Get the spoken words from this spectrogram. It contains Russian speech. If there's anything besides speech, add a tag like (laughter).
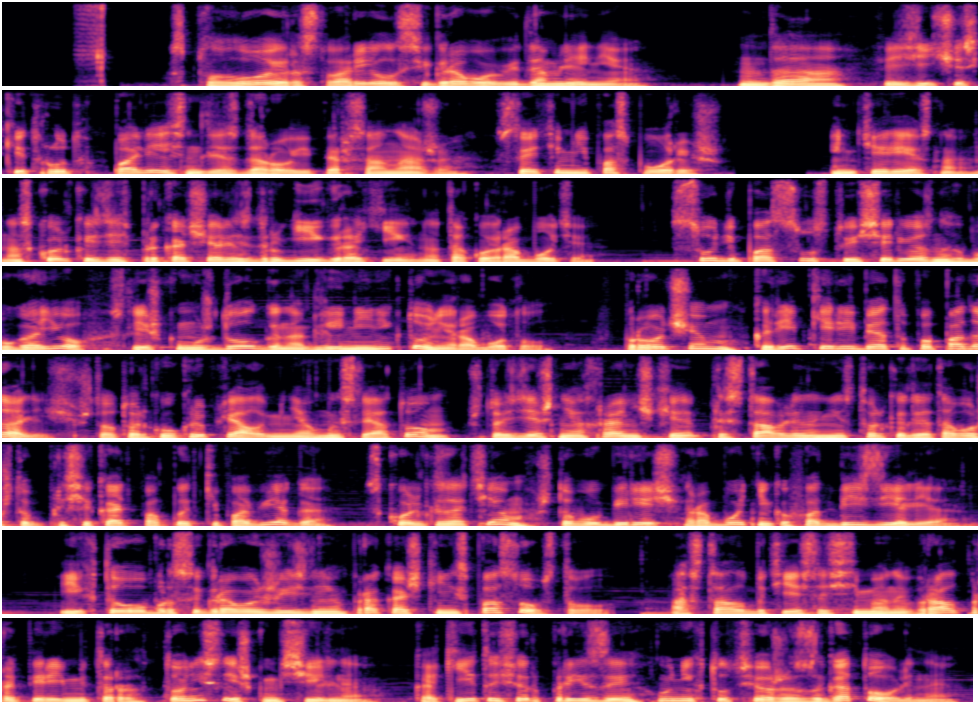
Всплыло и растворилось игровое уведомление. Да, физический труд полезен для здоровья персонажа, с этим не поспоришь. Интересно, насколько здесь прокачались другие игроки на такой работе? Судя по отсутствию серьезных бугаев, слишком уж долго на глине никто не работал. Впрочем, крепкие ребята попадались, что только укрепляло меня в мысли о том, что здешние охраннички представлены не столько для того, чтобы пресекать попытки побега, сколько за тем, чтобы уберечь работников от безделья. Их-то образ игровой жизни прокачки не способствовал, а стало быть, если Семен и врал про периметр, то не слишком сильно. Какие-то сюрпризы у них тут все же заготовлены.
